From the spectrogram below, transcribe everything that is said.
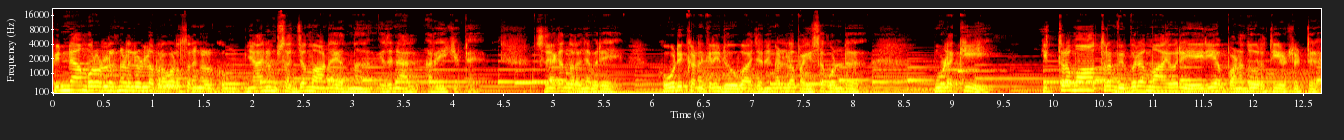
പിന്നാമ്പുറങ്ങളിലുള്ള പ്രവർത്തനങ്ങൾക്കും ഞാനും സജ്ജമാണ് എന്ന് ഇതിനാൽ അറിയിക്കട്ടെ. സ്നേഹം നിറഞ്ഞവരെ കോടിക്കണക്കിന് രൂപ ജനങ്ങളുടെ പൈസ കൊണ്ട് മുടക്കി ഇത്രമാത്രം വിപുലമായ ഒരു ഏരിയ പണിതുയർത്തിയിട്ടിട്ട്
